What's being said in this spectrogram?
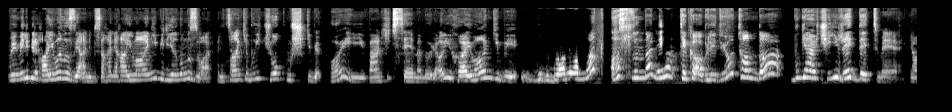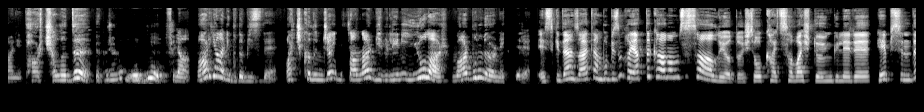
Memeli bir hayvanız yani bize. Hani hayvani bir yanımız var. Hani sanki bu hiç yokmuş gibi. Ay ben hiç sevmem öyle. Ay hayvan gibi gibi davranmak aslında neye tekabül ediyor? Tam da bu gerçeği reddetmeye. Yani parçaladı, öbürünü yedi falan. Var yani bu da bizde. Aç kalınca insanlar birbirlerini yiyorlar. Var bunun örnekleri. Eskiden zaten bu bizim hayatta kalmamızı sağlıyordu. İşte o kaç savaş döngüleri hepsinde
